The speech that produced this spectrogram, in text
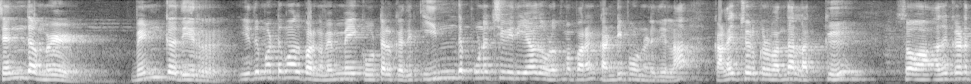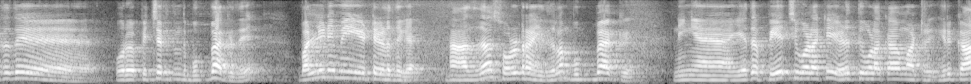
செந்தமிழ் வெண்கதிர் இது மட்டுமாவது பாருங்கள் வெம்மை கூட்டல் கதிர் இந்த புணர்ச்சி விதியாவது ஒழுக்கமாக பாருங்கள் கண்டிப்பாக ஒன்று எழுதிடலாம். கலைச்சொற்கள் வந்தால் லக்கு ஸோ அதுக்கு அடுத்தது ஒரு பிக்சர் இந்த புக் பேக் இது. வள்ளினிமை எட்டு எழுதுக. நான் அதுதான் சொல்கிறேன் இதெல்லாம் புக் பேக்கு நீங்கள் எதை பேச்சு வழக்கே எழுத்து வழக்காக மாற்று இருக்கா?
